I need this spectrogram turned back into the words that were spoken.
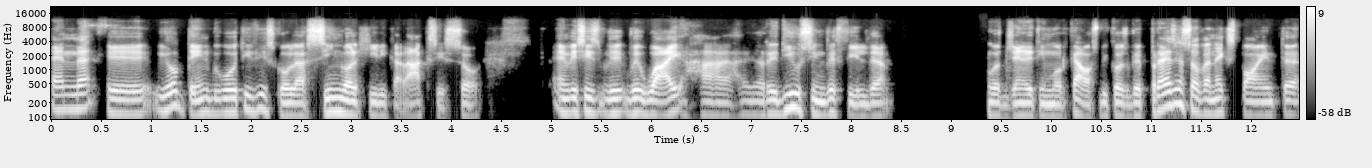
and uh, you obtain what is called a single helical axis. So, and this is the, the why uh, reducing the field uh, was generating more chaos because the presence of an X point uh,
